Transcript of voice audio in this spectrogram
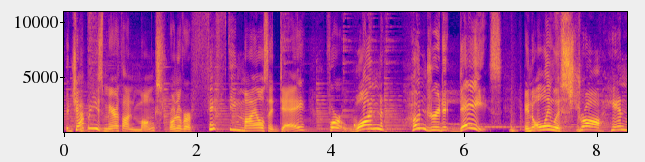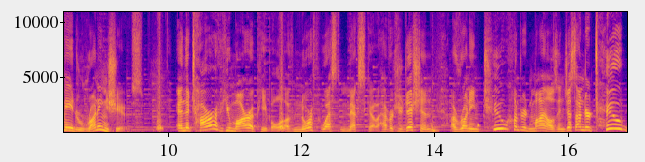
the Japanese marathon monks run over 50 miles a day for 100 days, and only with straw handmade running shoes. And the Tarahumara people of northwest Mexico have a tradition of running 200 miles in just under two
